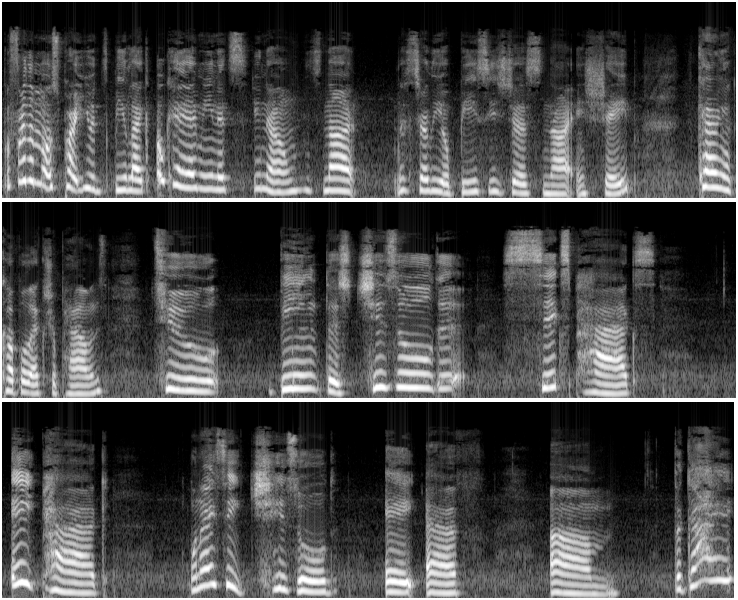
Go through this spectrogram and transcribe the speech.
but for the most part you would be like okay i mean it's you know it's not necessarily obese he's just not in shape. Carrying a couple extra pounds to being this chiseled six packs eight pack. When i say chiseled af um, the guy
